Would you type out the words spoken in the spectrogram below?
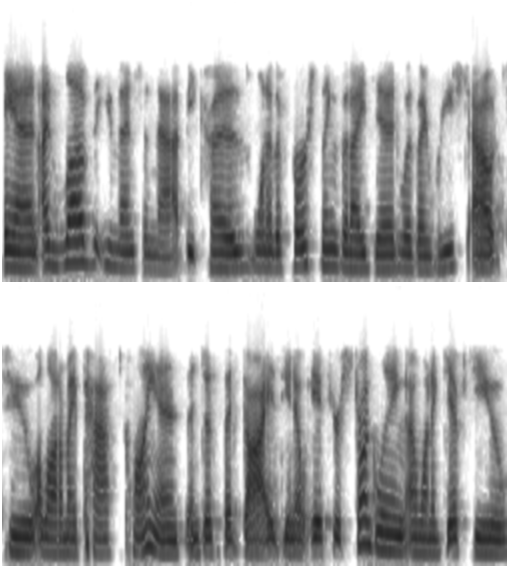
And I love that you mentioned that because one of the first things that I did was I reached out to a lot of my past clients and just said, guys, you know, if you're struggling, I want to gift you,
